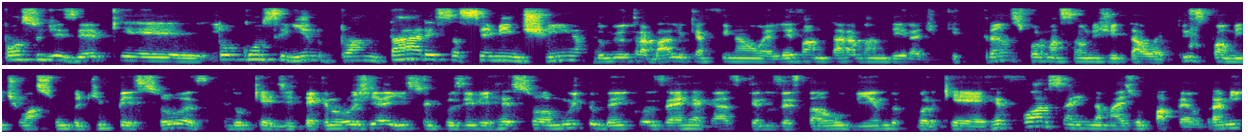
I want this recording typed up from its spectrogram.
Posso dizer que estou conseguindo plantar essa sementinha do meu trabalho, que afinal é levantar a bandeira de que transformação digital é principalmente um assunto de pessoas do que de tecnologia. Isso, inclusive, ressoa muito bem com os RHs que nos estão ouvindo, porque reforça ainda mais o papel. Para mim,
